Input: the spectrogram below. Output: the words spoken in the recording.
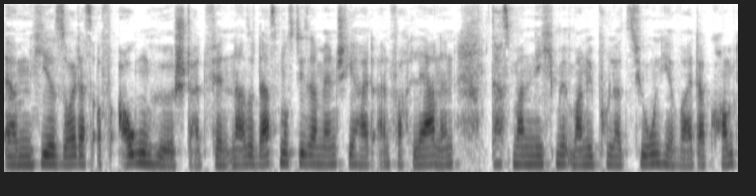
Ähm, hier soll das auf Augenhöhe stattfinden. Also das muss dieser Mensch hier halt einfach lernen, dass man nicht mit Manipulation hier weiterkommt,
